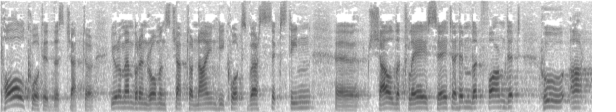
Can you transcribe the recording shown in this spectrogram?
Paul quoted this chapter. You remember in Romans chapter 9, he quotes verse 16, uh, Shall the clay say to him that formed it, who art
